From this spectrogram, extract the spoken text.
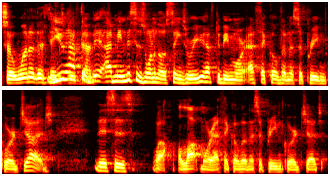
So one of the things you have to done, be, I mean, this is one of those things where you have to be more ethical than a Supreme Court judge. This is, well, a lot more ethical than a Supreme Court judge.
